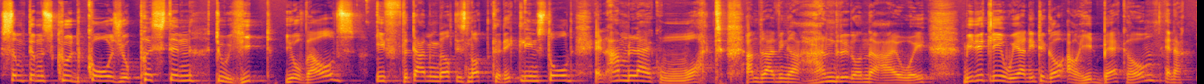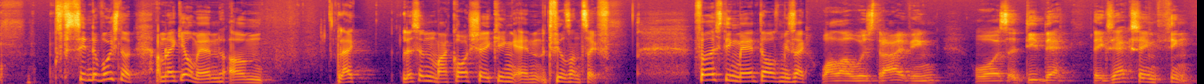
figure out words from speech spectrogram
Symptoms could cause your piston to hit your valves if the timing belt is not correctly installed. And I'm like, what? I'm driving a hundred on the highway. Immediately where I need to go, I'll head back home and I send a voice note. I'm like, yo man, um, like, listen, my car's shaking and it feels unsafe. First thing man tells me is like, while I was driving, was it did that the exact same thing.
